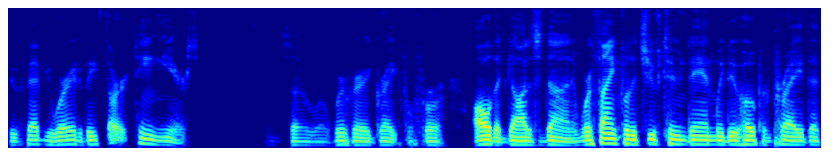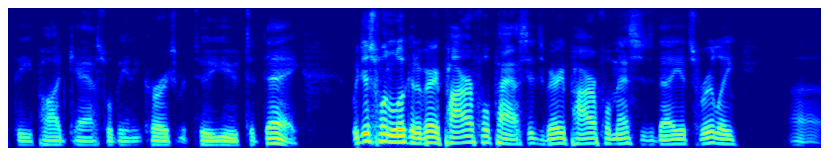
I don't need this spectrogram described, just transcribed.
through February to be 13 years. So uh, we're very grateful for all that God has done. And we're thankful that you've tuned in. We do hope and pray that the podcast will be an encouragement to you today. We just want to look at a very powerful passage, very powerful message today. It's really uh,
